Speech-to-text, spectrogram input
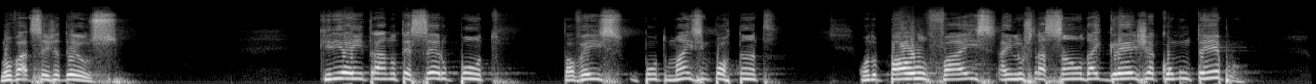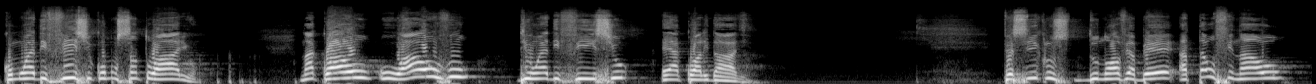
Louvado seja Deus. Queria entrar no terceiro ponto, talvez o ponto mais importante, quando Paulo faz a ilustração da igreja como um templo, como um edifício, como um santuário, na qual o alvo de um edifício é a qualidade versículos do 9 a B até o final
